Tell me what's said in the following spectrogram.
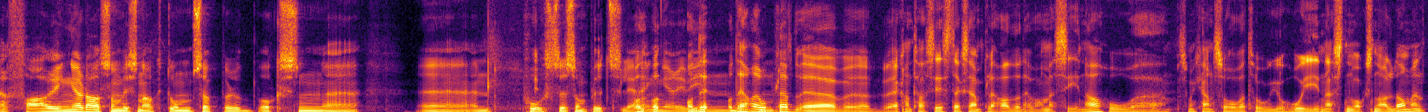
erfaringer, da, som vi snakket om, søppelboksen, uh, en pose som plutselig henger i vinden. Og, og, det har jeg opplevd. Eh, jeg kan ta siste eksempel jeg hadde, det var med Sina. Hun, eh, som kjent så overtok jo hun i nesten voksen alder. men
